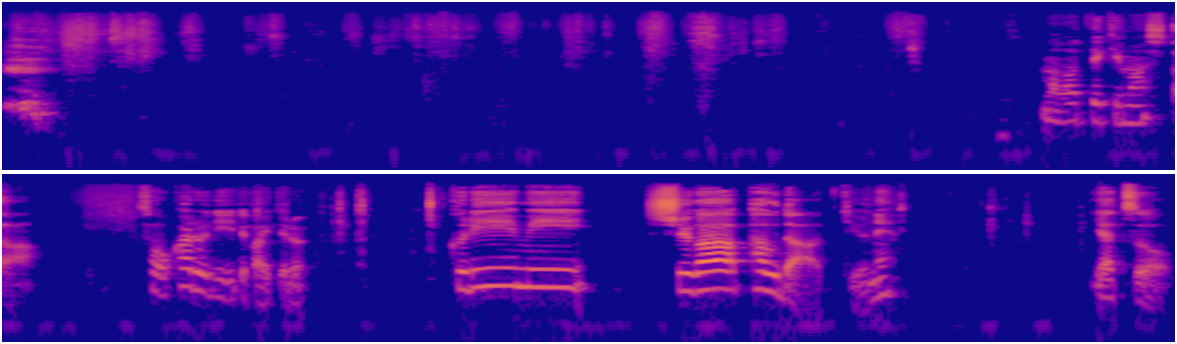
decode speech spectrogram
戻ってきました。そう、カルディって書いてる。クリーミーシュガーパウダーっていうね、やつを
